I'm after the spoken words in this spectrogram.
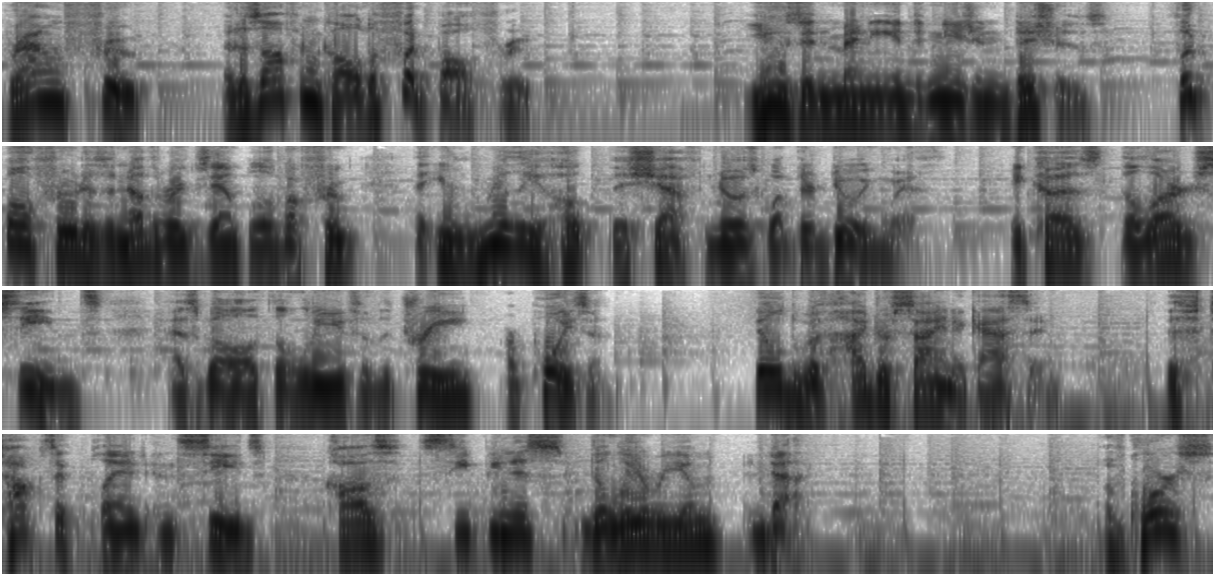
brown fruit that is often called a football fruit. Used in many Indonesian dishes, football fruit is another example of a fruit that you really hope the chef knows what they're doing with, because the large seeds, as well as the leaves of the tree, are poison filled with hydrocyanic acid. This toxic plant and seeds cause seepiness, delirium, and death. Of course,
